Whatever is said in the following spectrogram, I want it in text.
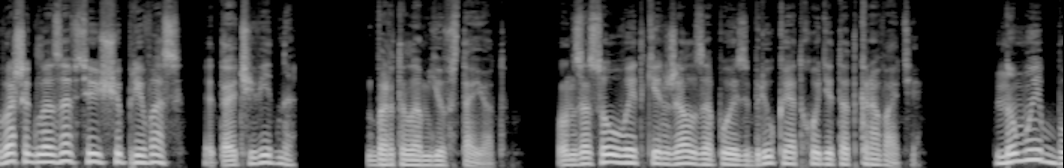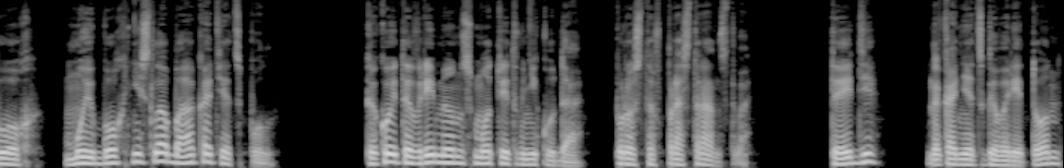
Ваши глаза все еще при вас, это очевидно». Бартоломью встает. Он засовывает кинжал за пояс брюк и отходит от кровати. «Но мой бог, мой бог не слабак, отец Пул». Какое-то время он смотрит в никуда, просто в пространство. «Тедди?» — наконец говорит он,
